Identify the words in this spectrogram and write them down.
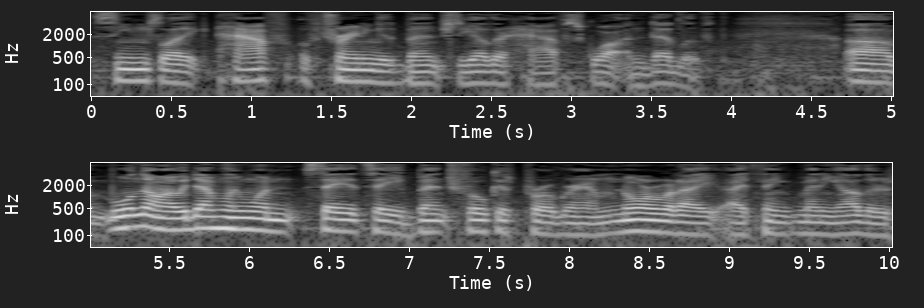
Seems like half of training is bench, the other half squat and deadlift. Um, well, no, I would definitely wouldn't say it's a bench focused program, nor would I, I think many others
